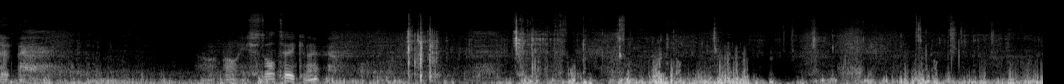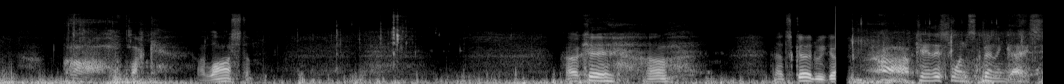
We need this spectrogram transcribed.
it. Oh, no, he's still taking it. Oh, fuck. I lost them. Okay, oh, that's good. We got. Oh, okay, this one's spinning, guys.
